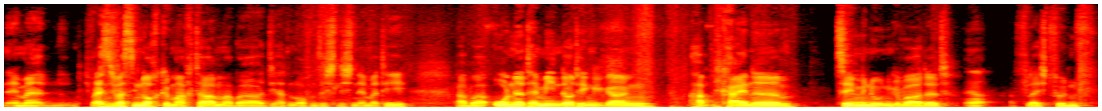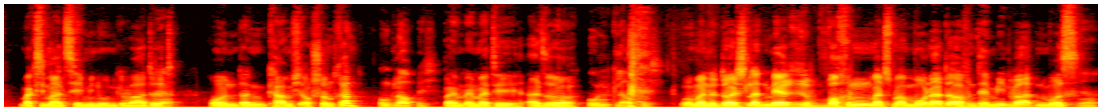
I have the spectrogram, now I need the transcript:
ich weiß nicht, was die noch gemacht haben, aber die hatten offensichtlich ein MRT. Aber ohne Termin dorthin gegangen, habe keine zehn Minuten gewartet Ja, vielleicht fünf, maximal zehn Minuten gewartet. Ja. Und dann kam ich auch schon dran unglaublich. beim MRT. Also, Unglaublich. wo man in Deutschland mehrere Wochen, manchmal Monate auf einen Termin warten muss, ja.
